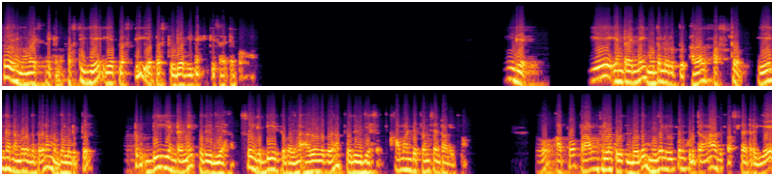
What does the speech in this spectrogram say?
ஸோ இதை மெமரைஸ் வைக்கணும் first A A plus D A plus two D அப்படின்னு எக்ஸைஸ் ஆகிட்டே போகும். இங்கே ஏ என்ற எண்ணெய் முதல் உறுப்பு அதாவது ஃபர்ஸ்ட் ஏங்கிற நம்பர் வந்து பார்த்தீங்கன்னா முதல் உறுப்பு மற்றும் டி என்றனை பொது வித்தியாசம். ஸோ இங்கே டி இருக்கு பார்த்தீங்கன்னா அது வந்து பார்த்தீங்கன்னா பொது வித்தியாசம். காமன் டிஃபரன்ஸ் என்று அழைக்கலாம் ஸோ அப்போ ப்ராப்ளம்ஸ் எல்லாம் கொடுக்கும்போது முதல் உறுப்புன்னு கொடுத்தாங்கன்னா அது ஃபர்ஸ்ட் லெட்டர் ஏ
